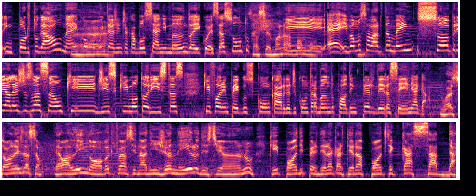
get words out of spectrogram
em Portugal, né? E como É. muita gente acabou se animando aí com esse assunto. Essa semana e, bombou. é, e vamos falar também sobre a legislação que diz que motoristas que forem pegos com carga de contrabando podem perder a CNH. Não é só uma legislação, é uma lei nova que foi assinada em janeiro deste ano, que pode perder a carteira, pode ser caçada.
